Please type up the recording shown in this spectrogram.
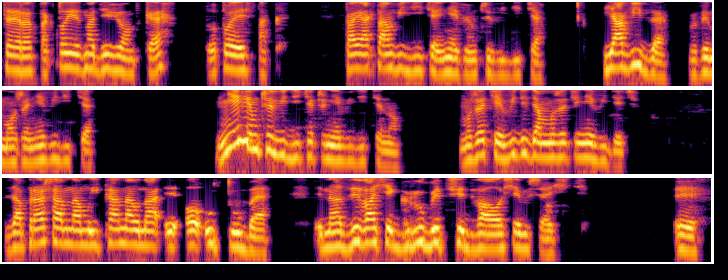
teraz tak, to jest na dziewiątkę. To to jest tak. Tak jak tam widzicie, nie wiem czy widzicie. Ja widzę. Wy może nie widzicie. Nie wiem czy widzicie, czy nie widzicie, no. Możecie widzieć, a możecie nie widzieć. Zapraszam na mój kanał na y, o YouTube. Nazywa się Gruby 3286. Y,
